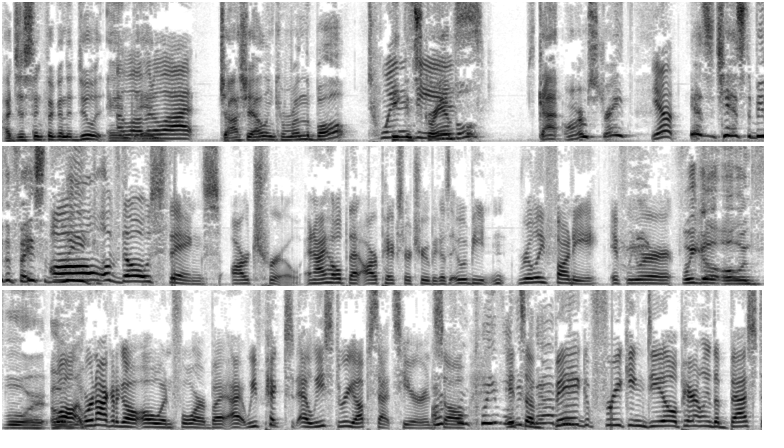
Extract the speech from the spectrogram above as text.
I just think they're going to do it. And, I love it a lot. Josh Allen can run the ball. He can scramble. He's got arm strength. Yep. He has a chance to be the face of the All league. All of those things are true, and I hope that our picks are true because it would be really funny if we were. If we go 0 and 4. oh Well, my- we're not going to go 0 and 4, but I, we've picked at least three upsets here, and I'm so it's It a big freaking deal. Apparently, the best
